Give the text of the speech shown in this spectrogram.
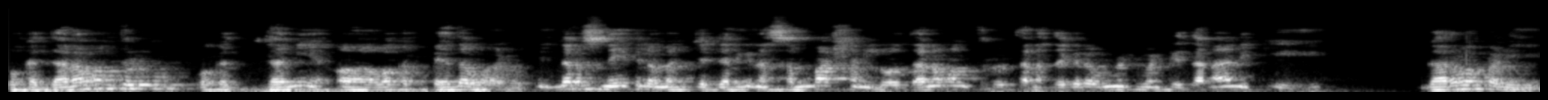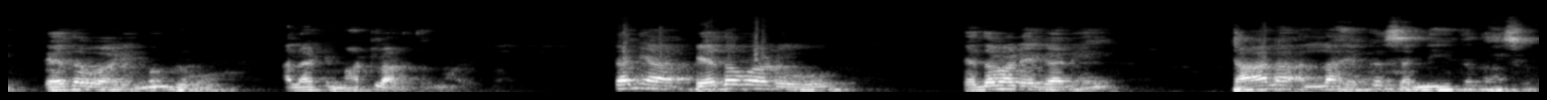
ఒక ధనవంతుడు ఒక ధని ఆ, ఒక పేదవాడు ఇద్దరు స్నేహితుల మధ్య జరిగిన సంభాషణలో ధనవంతుడు తన దగ్గర ఉన్నటువంటి ధనానికి గర్వపడి పేదవాడి ముందు అలాంటి మాట్లాడుతున్నాడు కానీ ఆ పేదవాడు పేదవాడే కానీ చాలా అల్లాహ్ యొక్క సన్నిహిత దాసుడు.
